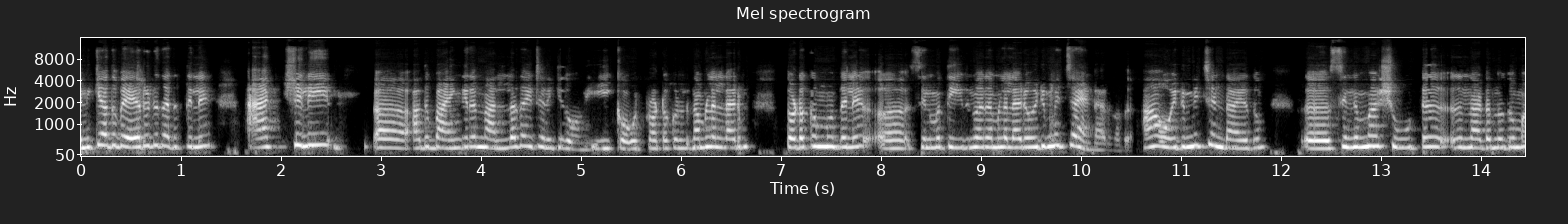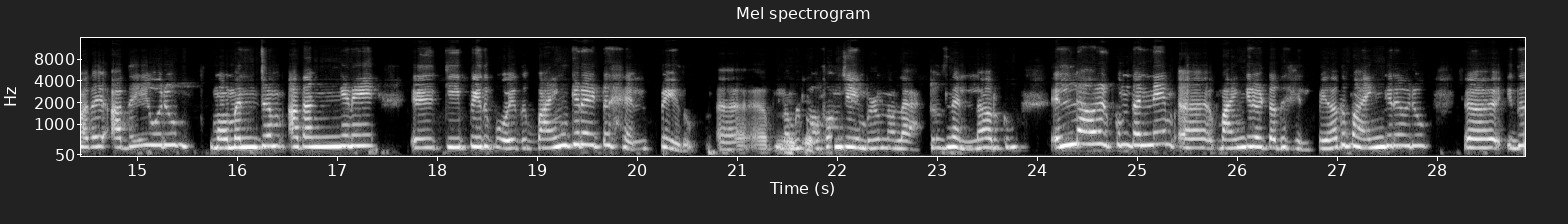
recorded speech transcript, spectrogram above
എനിക്കത് വേറൊരു തരത്തിൽ ആക്ച്വലി അത് ഭയങ്കര നല്ലതായിട്ട് എനിക്ക് തോന്നി. ഈ കോവിഡ് പ്രോട്ടോകോൾ നമ്മളെല്ലാരും തുടക്കം മുതൽ സിനിമ തീരുന്ന വരെ നമ്മളെല്ലാരും ഒരുമിച്ചാണ് ഉണ്ടായിരുന്നത്. ആ ഒരുമിച്ചുണ്ടായതും സിനിമ ഷൂട്ട് നടന്നതും അതേ അതേ ഒരു മൊമെന്റം അതങ്ങനെ കീപ്പ് ചെയ്ത് പോയത് ഭയങ്കരമായിട്ട് ഹെൽപ്പ് ചെയ്തു. നമ്മൾ പെർഫോം ചെയ്യുമ്പോഴും നമ്മളെ ആക്ടേഴ്സിന് എല്ലാവർക്കും എല്ലാവർക്കും തന്നെ ഭയങ്കരമായിട്ട് അത് ഹെൽപ്പ് ചെയ്തു. അത് ഭയങ്കര ഒരു ഇത്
